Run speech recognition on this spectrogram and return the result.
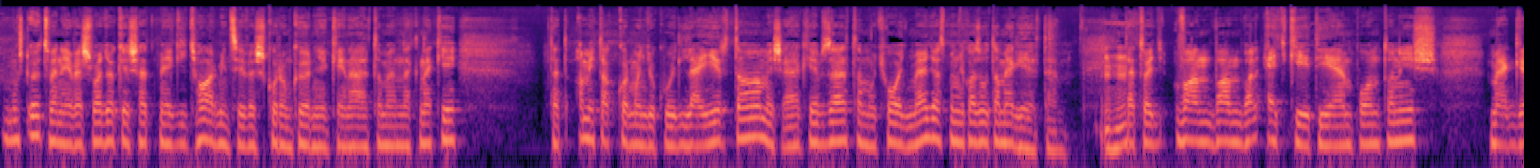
Most 50 éves vagyok, és hát még így 30 éves korom környékén álltam ennek neki. Tehát amit akkor mondjuk úgy leírtam, és elképzeltem, hogy hogy megy, azt mondjuk azóta megéltem. Uh-huh. Tehát, hogy van, van, van egy-két ilyen ponton is, meg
